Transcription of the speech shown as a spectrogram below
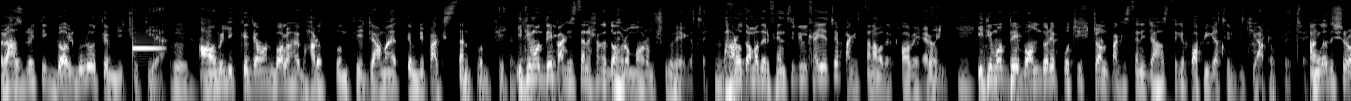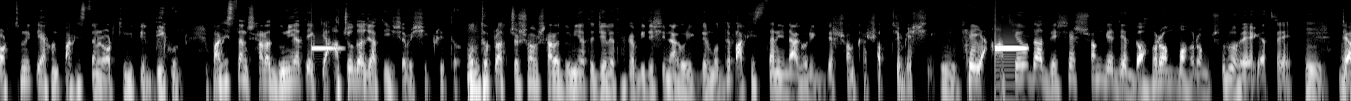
রাজনৈতিক দলগুলোও তেমনি চুতিয়া। আওয়ামী লীগকে যেমন বলা হয় ভারতপন্থী জামায়াত তেমনি পাকিস্তানপন্থী। ইতিমধ্যেই পাকিস্তানের সঙ্গে দহরম মহরম শুরু হয়ে গেছে। ভারত আমাদের ফেন্সিডিল খাইয়েছে পাকিস্তান আমাদের খাওয়াবে হেরোইন ইতিমধ্যেই বন্দরে পঁচিশ টন পাকিস্তানি জাহাজ থেকে পপি গাছের বিচি আটক হয়েছে। বাংলাদেশের অর্থনীতি এখন পাকিস্তানের অর্থনীতির দ্বিগুণ। পাকিস্তান সারা দুনিয়াতে একটি আচোদা জাতি হিসেবে স্বীকৃত। মধ্যপ্রাচ্য সহ সারা দুনিয়াতে জেলে থাকা বিদেশি নাগরিকদের মধ্যে পাকিস্তানি নাগরিকদের সংখ্যা সবচেয়ে বেশি। সেই আচেওদা দেশের সঙ্গে যে দহরম মহরম শুরু হয়ে গেছে। যা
